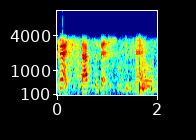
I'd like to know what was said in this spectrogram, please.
good. That's the fish. Okay.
